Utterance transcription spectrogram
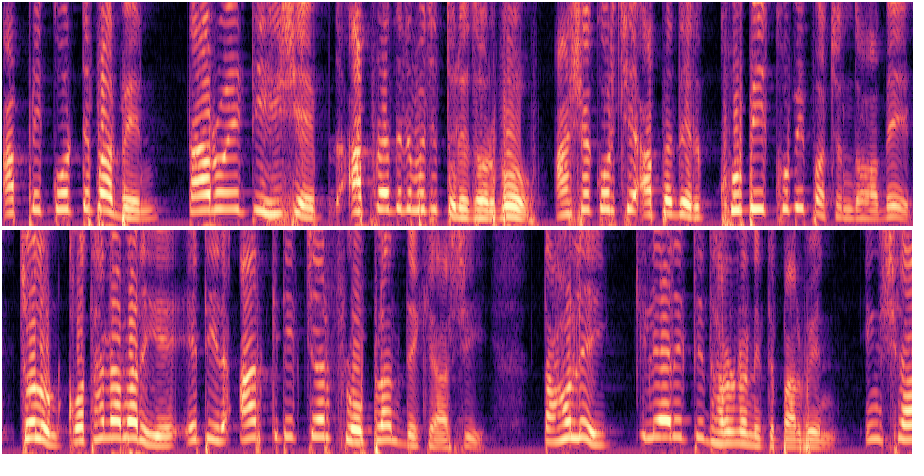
আপনি করতে পারবেন তারও একটি হিসেব আপনাদের মাঝে তুলে ধরব। আশা করছি আপনাদের খুবই খুবই পছন্দ হবে। চলুন কথা না বাড়িয়ে এটির আর্কিটেকচার ফ্লো প্ল্যান দেখে আসি। তাহলেই ক্লিয়ার একটি ধারণা নিতে পারবেন ইনশা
